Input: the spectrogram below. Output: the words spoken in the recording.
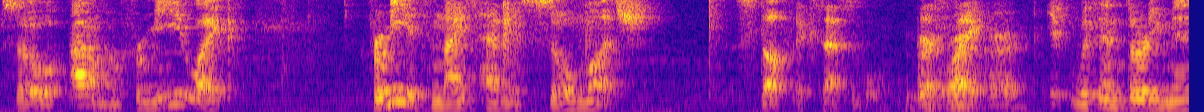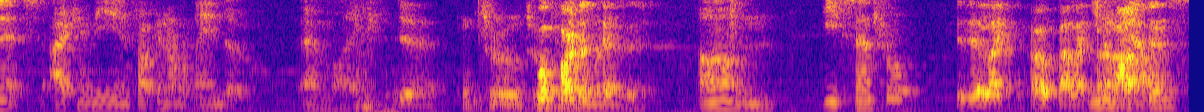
so I don't know. For me, like, for me, it's nice having so much stuff accessible. it's Right, like right. it, within thirty minutes, I can be in fucking Orlando, and like, Yeah. true, true. What part of Texas? um, East Central, Is it like, oh, by like You know Austin? Dallas?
